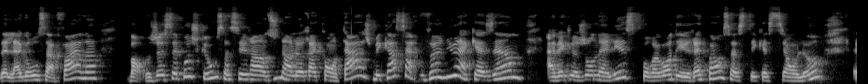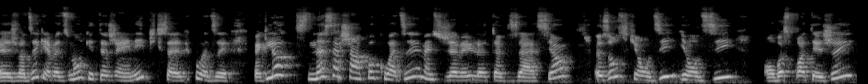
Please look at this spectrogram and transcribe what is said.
de la grosse affaire, là. Bon, je sais pas jusqu'où ça s'est rendu dans le racontage, mais quand c'est revenu à caserne avec le journaliste pour avoir des réponses à ces questions-là, euh, je vais dire qu'il y avait du monde qui était gêné puis qui savait plus quoi dire. Fait que là, ne sachant pas quoi dire, même si j'avais eu l'autorisation, eux autres, ce qu'ils ont dit, ils ont dit, on va se protéger,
